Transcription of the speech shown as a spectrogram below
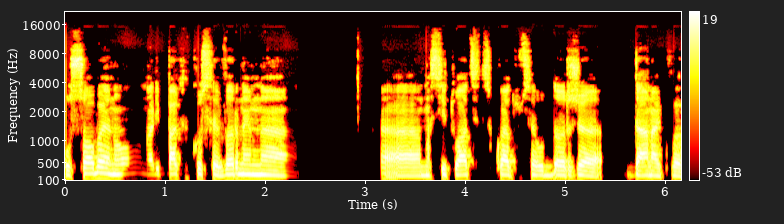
особено, нали, пак ако се върнем на, а, на ситуацията, с която се отдържа данък в,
